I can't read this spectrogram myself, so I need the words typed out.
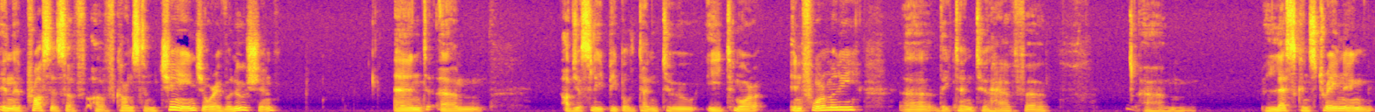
in the process of, of constant change or evolution. And um, obviously, people tend to eat more informally. Uh, they tend to have uh, um, less constraining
